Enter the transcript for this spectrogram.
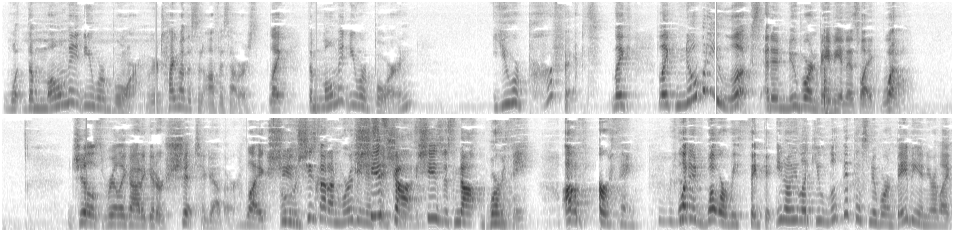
what the moment you were born. We were talking about this in office hours. Like the moment you were born, you were perfect. Like like nobody looks at a newborn baby and is like, "Well, Jill's really got to get her shit together. Like oh, she's oh, she's got unworthiness She's issues. got she's just not worthy of earthing. what did what were we thinking? You know, you like you look at this newborn baby and you're like,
